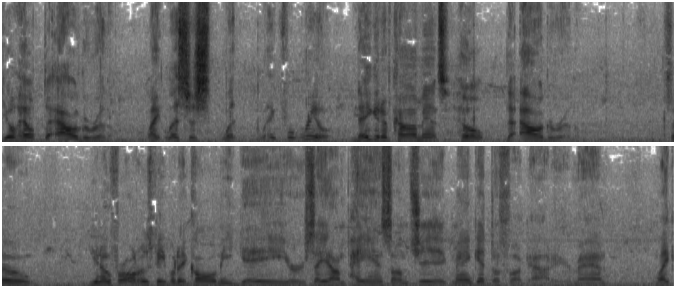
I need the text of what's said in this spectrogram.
you'll help the algorithm. Like, let's just, let, like, for real, negative comments help the algorithm. So, you know, for all those people that call me gay or say I'm paying some chick, man, get the fuck out of here, man. Like,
